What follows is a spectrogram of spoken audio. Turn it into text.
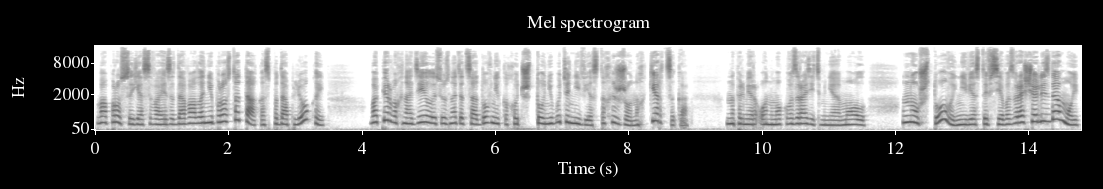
Вопросы я свои задавала не просто так, а с подоплекой. Во-первых, надеялась узнать от садовника хоть что-нибудь о невестах и женах герцога. Например, он мог возразить мне, мол, «Ну что вы, невесты все возвращались домой,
